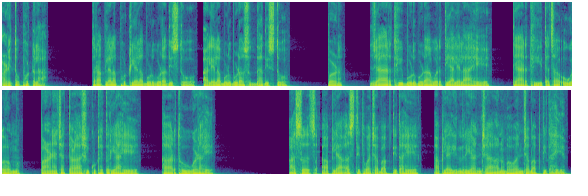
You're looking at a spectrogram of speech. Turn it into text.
आणि तो फुटला. तर आपल्याला फुटलेला बुडबुडा दिसतो आलेला बुडबुडा सुद्धा दिसतो. पण ज्या अर्थी बुडबुडा वरती आलेला आहे त्या अर्थी त्याचा उगम पाण्याच्या तळाशी कुठेतरी आहे हा अर्थ उघड आहे. असंच आपल्या अस्तित्वाच्या बाबतीत आहे आपल्या इंद्रियांच्या अनुभवांच्या बाबतीत आहे.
